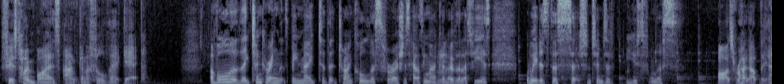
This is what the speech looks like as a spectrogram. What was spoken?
first home buyers aren't going to fill that gap. Of all of the tinkering that's been made to the, try and cool this ferocious housing market Mm. over the last few years, where does this sit in terms of usefulness? Oh, it's right up there.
